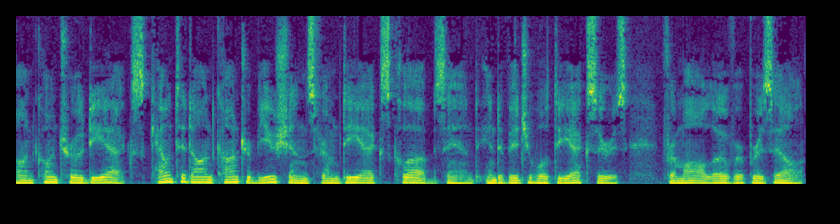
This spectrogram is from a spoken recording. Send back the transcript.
Encontro DX counted on contributions from DX clubs and individual DXers from all over Brazil.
